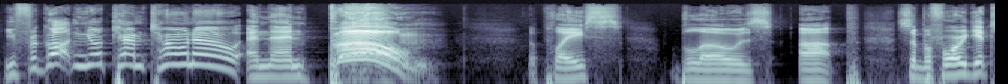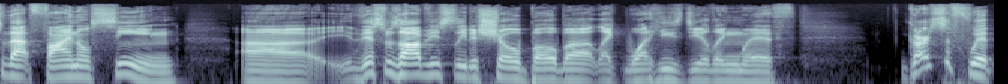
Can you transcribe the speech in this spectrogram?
"You've forgotten your Camtono!" And then boom, the place blows up. So before we get to that final scene, uh, this was obviously to show Boba like what he's dealing with. Garza Fwip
